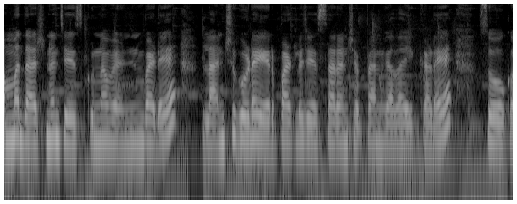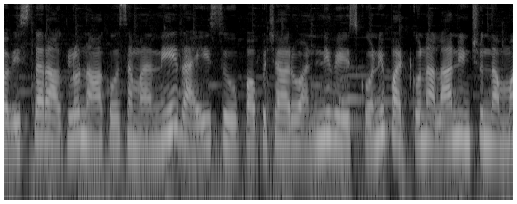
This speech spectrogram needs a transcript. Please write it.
అమ్మ దర్శనం చేసుకున్న వెంబడే లంచ్ కూడా ఏర్పాట్లు చేస్తారని చెప్పాను కదా ఇక్కడే. సో ఒక విస్తరాకులో నా కోసం అని రైసు పప్పుచారు అన్నీ వేసుకొని పట్టుకొని అలా నించుందమ్మ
